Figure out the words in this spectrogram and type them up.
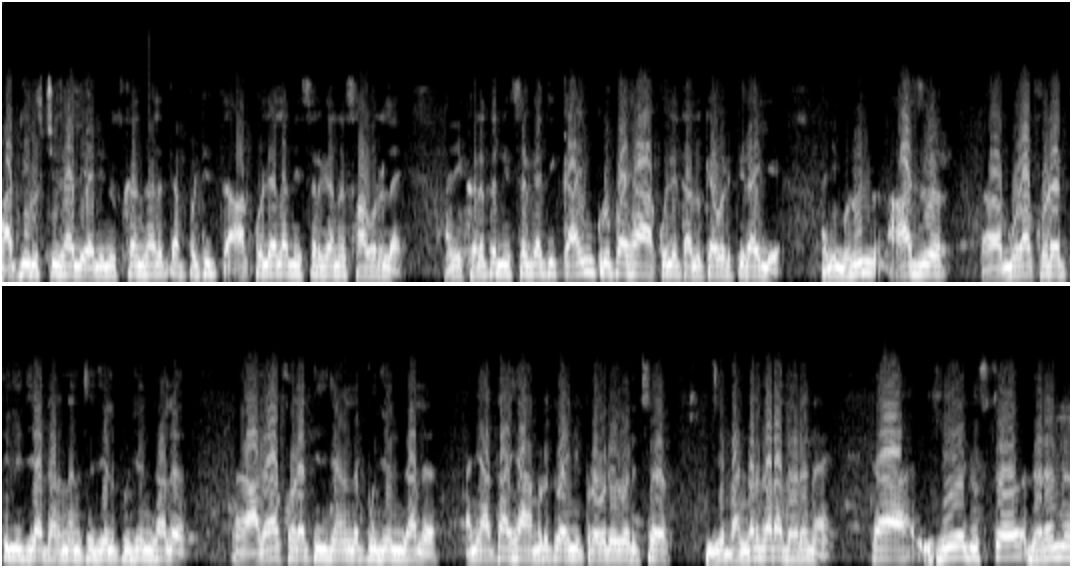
अतिवृष्टी झाली आणि नुकसान झालं त्या पटीत अकोल्याला निसर्गानं सावरलं आहे आणि खरं तर निसर्गाची कायम कृपा ह्या अकोले तालुक्यावरती राहिली आहे. आणि म्हणून आज मुळाखोऱ्यातील मुळा खोऱ्यातील ज्या धरणांचं जलपूजन झालं अं, खोऱ्यातील जलपूजन झालं आणि आता ह्या अमृतवाहिनी प्रवरेवरचं जे भांडारदारा धरण आहे का हे नुसतं धरण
